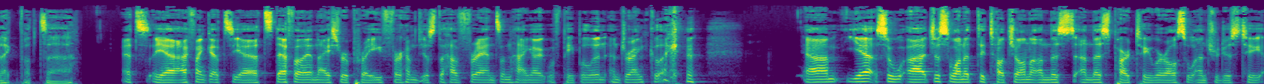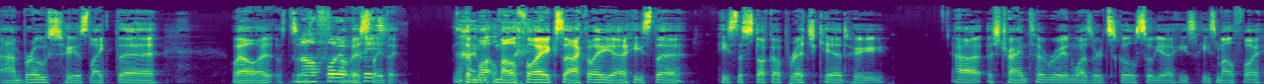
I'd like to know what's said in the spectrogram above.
Like, but uh, It's yeah, I think it's yeah, it's definitely a nice reprieve for him just to have friends and hang out with people and, and drink like. um, yeah, so uh, just wanted to touch on on this on this part too. We're also introduced to Ambrose, who is like the well, it's, Malfoy of the obviously the the Ma- Malfoy exactly. Yeah, he's the he's the stuck up rich kid who uh, is trying to ruin wizard school. So yeah, he's he's Malfoy.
